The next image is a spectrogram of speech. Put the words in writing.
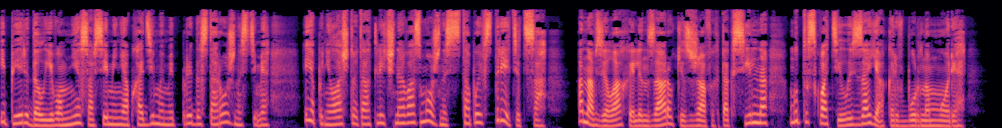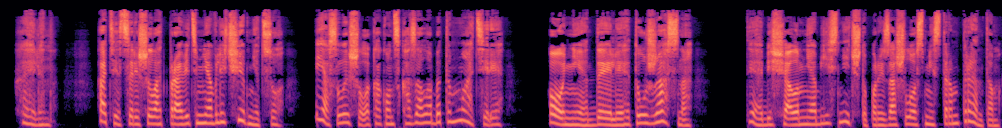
и передал его мне со всеми необходимыми предосторожностями, я поняла, что это отличная возможность с тобой встретиться. Она взяла Хелен за руки, сжав их так сильно, будто схватилась за якорь в бурном море. «Хелен, отец решил отправить меня в лечебницу. Я слышала, как он сказал об этом матери. О нет, Дели, это ужасно. Ты обещала мне объяснить, что произошло с мистером Трентом.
